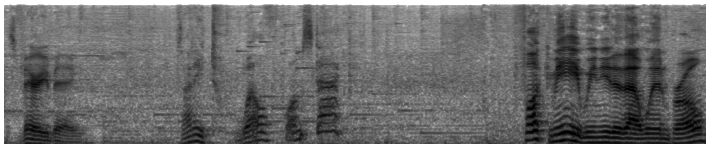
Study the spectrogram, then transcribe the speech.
That's very big. Is that a 12 plum stack? Fuck me, we needed that win, bro.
